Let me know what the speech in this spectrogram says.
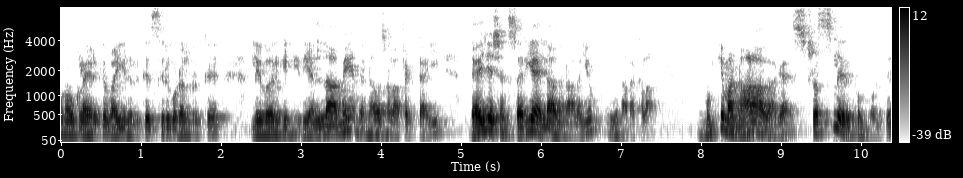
உணவுக்குழாய் இருக்குது வயிறு இருக்குது சிறுகுடல் இருக்குது லிவர் கிட்னி இது எல்லாமே இந்த நர்வ்ஸ்னால் அஃபெக்ட் ஆகி டைஜஷன் சரியாக இல்லாதனாலையும் இது நடக்கலாம். முக்கியமாக நாலாவதாக ஸ்ட்ரெஸ்ஸில் இருக்கும் பொழுது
